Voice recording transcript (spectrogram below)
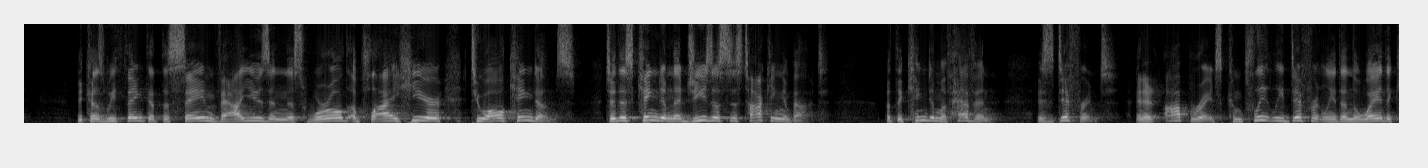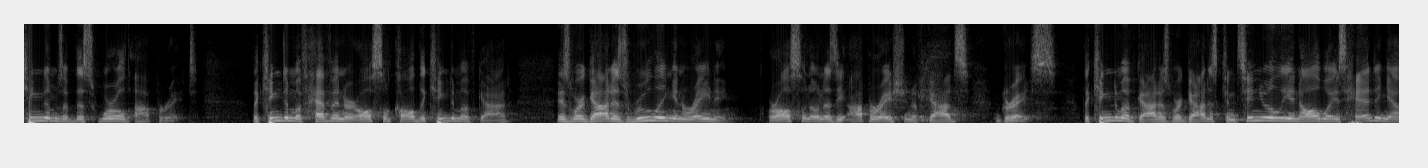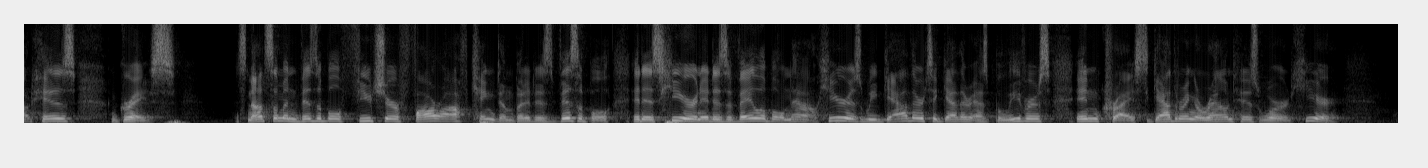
Because we think that the same values in this world apply here to all kingdoms, to this kingdom that Jesus is talking about. But the kingdom of heaven is different, and it operates completely differently than the way the kingdoms of this world operate. The kingdom of heaven, or also called the kingdom of God, is where God is ruling and reigning, or also known as the operation of God's grace. The kingdom of God is where God is continually and always handing out his grace. It's not some invisible, future, far off kingdom, but it is visible, it is here, and it is available now. Here, as we gather together as believers in Christ, gathering around his word, here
